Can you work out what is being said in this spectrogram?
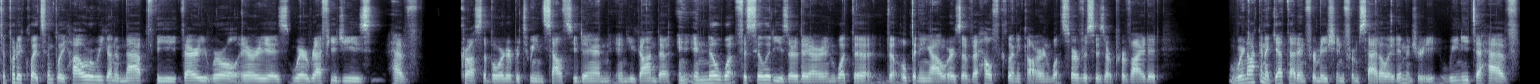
To put it quite simply, how are we going to map the very rural areas where refugees have cross the border between South Sudan and Uganda and, and, know what facilities are there and what the, the opening hours of a health clinic are and what services are provided. We're not going to get that information from satellite imagery. We need to have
